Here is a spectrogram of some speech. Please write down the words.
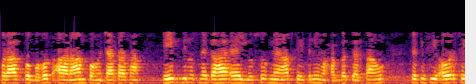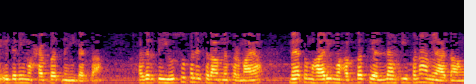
اور آپ کو بہت آرام پہنچاتا تھا۔ ایک دن اس نے کہا، اے یوسف، میں آپ سے اتنی محبت کرتا ہوں کہ کسی اور سے اتنی محبت نہیں کرتا۔ حضرت یوسف علیہ السلام نے فرمایا میں تمہاری محبت سے اللہ کی پناہ میں آتا ہوں۔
